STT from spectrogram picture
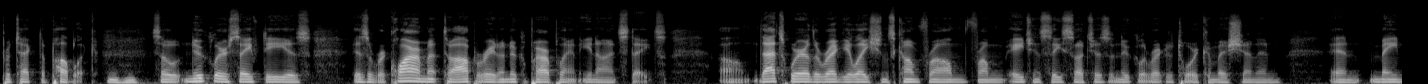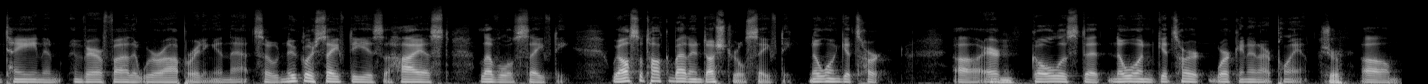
protect the public. So nuclear safety is is a requirement to operate a nuclear power plant in the United States. Um, that's where the regulations come from, from agencies such as the Nuclear Regulatory Commission, and and maintain and, and verify that we're operating in that. So nuclear safety is the highest level of safety. We also talk about industrial safety. No one gets hurt. Uh, our goal is that no one gets hurt working in our plant. sure, Um,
